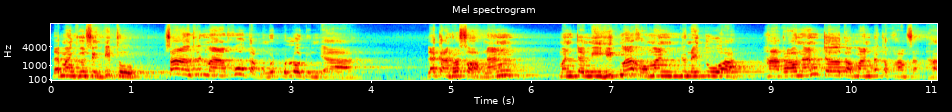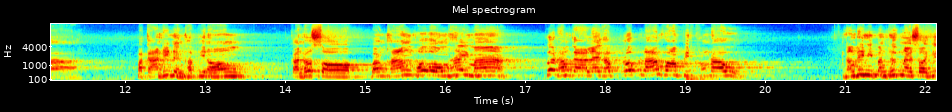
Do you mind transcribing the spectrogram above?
และมันคือสิ่งที่ถูกสร้างขึ้นมาคู่กับมนุษย์บนโลกดุนยา และการทดสอบนั้น มันจะมีฮิกมะของมันอยู่ในตัว หากเรานั้นเจอกับมันด้วยกับความศรัทธา ประการที่หนึ่งครับพี่น้อง การทดสอบบางครั้งพระองค์ให้มา เพื่อทำการอะไรครับ ลบล้างความผิดของเรา ดังที่มีบันทึกในซอฮี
